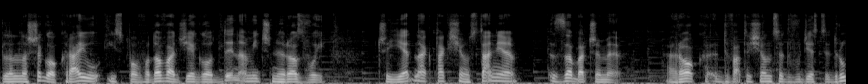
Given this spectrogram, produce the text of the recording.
dla naszego kraju i spowodować jego dynamiczny rozwój. Czy jednak tak się stanie? Zobaczymy. Rok 2022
